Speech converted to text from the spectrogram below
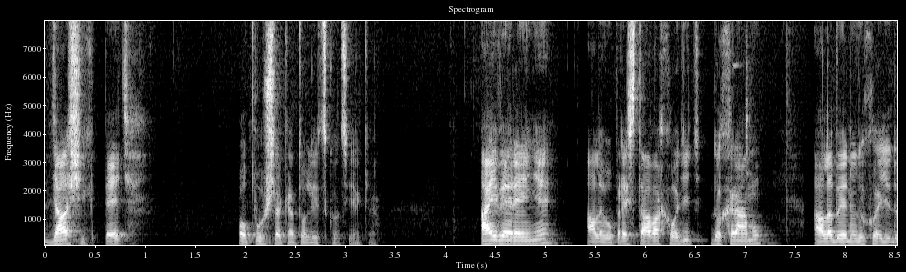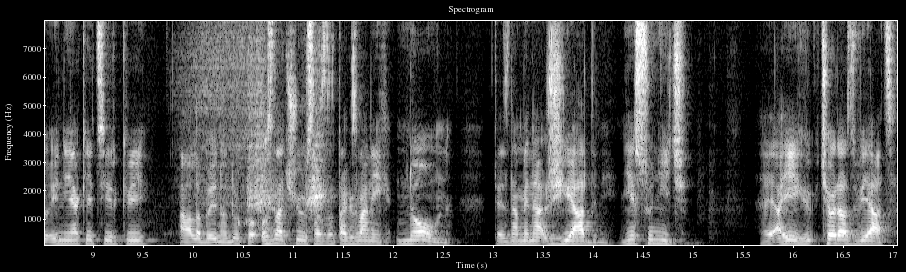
ďalších 5 opúšťa katolícku církev. Aj verejne, alebo prestáva chodiť do chrámu, alebo jednoducho ide do inej církvy, alebo jednoducho označujú sa za tzv. known, to znamená žiadny, nie sú nič. Hej, a je ich čoraz viac.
